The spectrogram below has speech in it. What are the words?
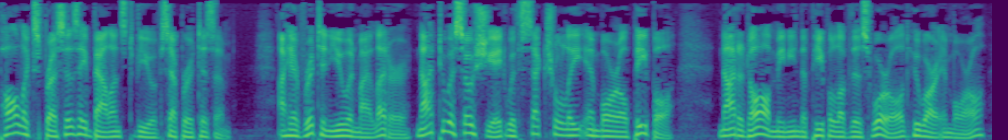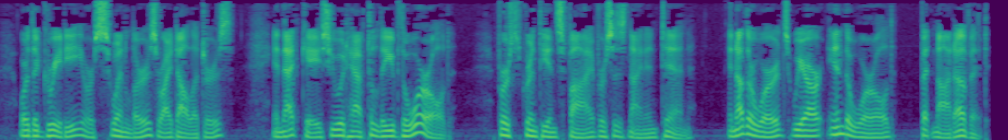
Paul expresses a balanced view of separatism. I have written you in my letter not to associate with sexually immoral people, not at all meaning the people of this world who are immoral, or the greedy, or swindlers, or idolaters. In that case, you would have to leave the world. 1 Corinthians 5 verses 9 and 10. In other words, we are in the world, but not of it.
